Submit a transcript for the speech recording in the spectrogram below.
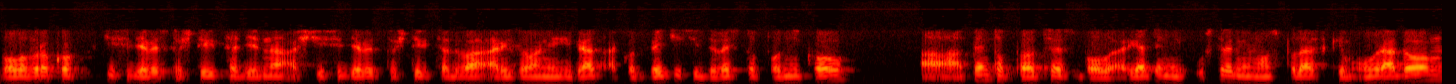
bolo v rokoch 1941 až 1942 arizovaných viac ako 2200 podnikov a tento proces bol riadený ústredným hospodárskym úradom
